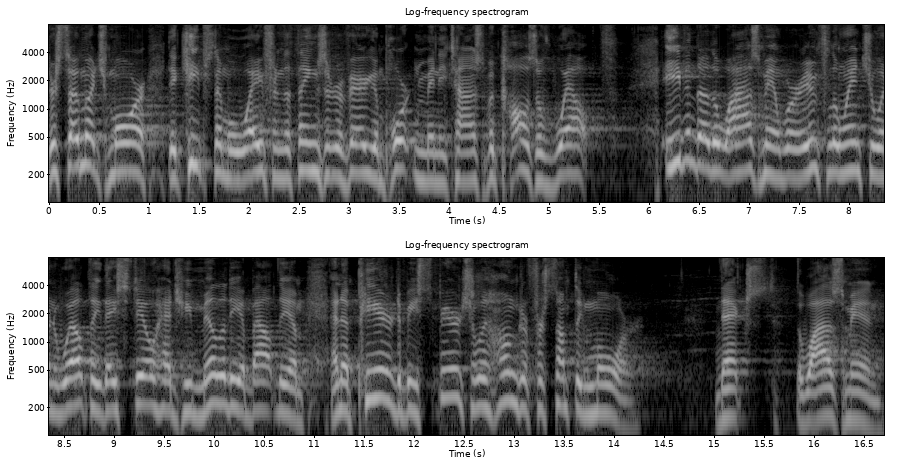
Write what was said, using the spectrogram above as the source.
There's so much more that keeps them away from the things that are very important many times because of wealth. Even though the wise men were influential and wealthy, they still had humility about them and appeared to be spiritually hungry for something more. Next, the wise men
